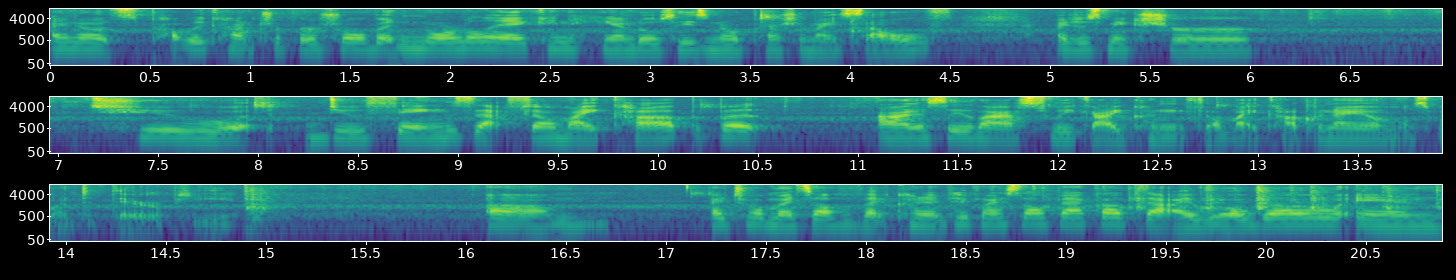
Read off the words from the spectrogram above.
I know it's probably controversial, but normally I can handle seasonal depression myself. I just make sure to do things that fill my cup, but honestly, last week I couldn't fill my cup and I almost went to therapy. Um, I told myself if I couldn't pick myself back up that I will go, and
